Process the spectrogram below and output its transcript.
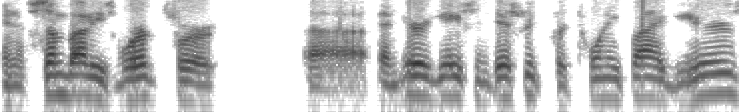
And if somebody's worked for uh, an irrigation district for 25 years,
